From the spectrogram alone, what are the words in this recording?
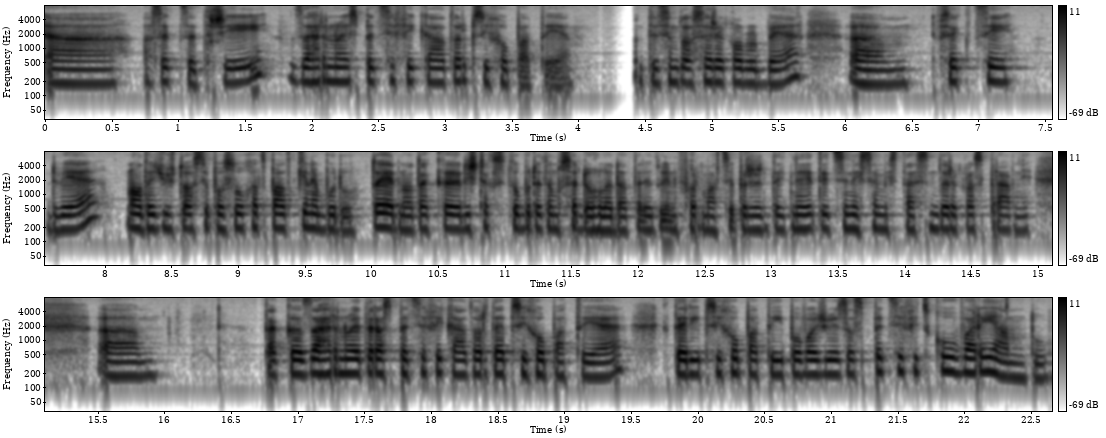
eh, a sekce 3 zahrnuje specifikátor psychopatie. Teď jsem to asi řekla blbě. Um, v sekci dvě, no teď už to asi poslouchat zpátky nebudu. To je jedno, tak eh, když tak si to budete muset dohledat, tady tu informaci, protože teď, ne, teď si nejsem jistá, jsem to řekla správně. Um, tak zahrnuje teda specifikátor té psychopatie, který psychopatii považuje za specifickou variantu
